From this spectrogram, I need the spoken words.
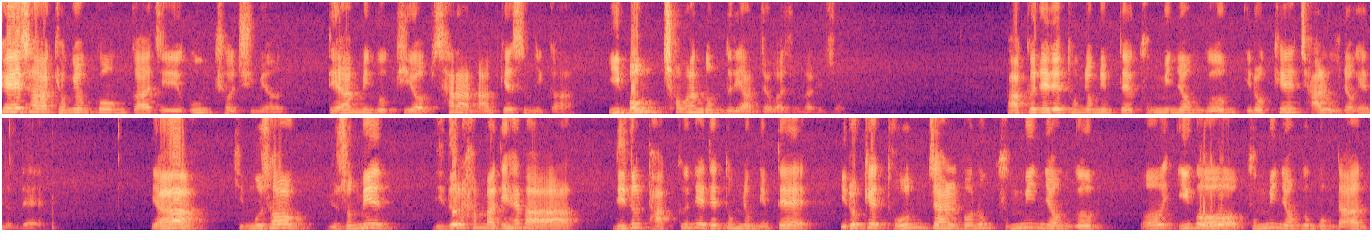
회사 경영권까지 움켜쥐면 대한민국 기업 살아남겠습니까? 이 멍청한 놈들이 앉아가지고 말이죠. 박근혜 대통령님 때 국민연금 이렇게 잘 운영했는데 야 김무성 유승민 니들 한마디 해봐 니들 박근혜 대통령님 때 이렇게 돈 잘 버는 국민연금 어 이거 국민연금공단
